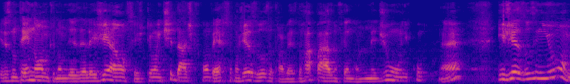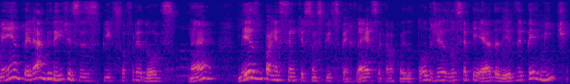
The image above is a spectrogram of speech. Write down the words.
eles não têm nome, que o nome deles é legião, ou seja, tem uma entidade que conversa com Jesus através do rapaz, um fenômeno mediúnico. Né? E Jesus, em nenhum momento, ele agride esses espíritos sofredores. Né? Mesmo parecendo que eles são espíritos perversos, aquela coisa toda, Jesus se apieda deles e permite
